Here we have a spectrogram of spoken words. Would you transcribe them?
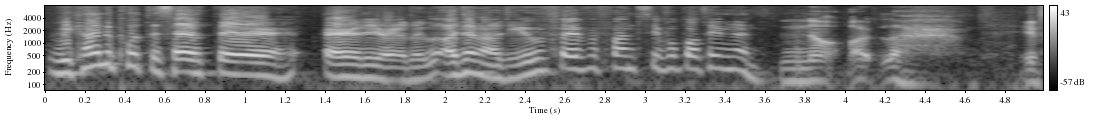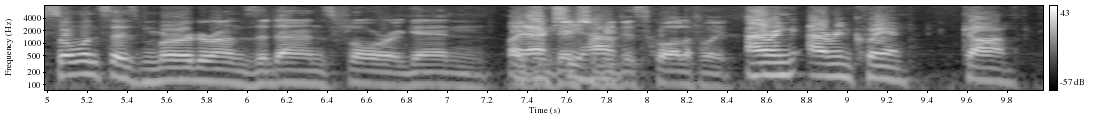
we kind of put this out there earlier. I don't know. Do you have a favourite fantasy football team then? No, I, if someone says murder on Zidane's floor again, I, I think actually they should have- be disqualified. Aaron Aaron Quinn gone.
